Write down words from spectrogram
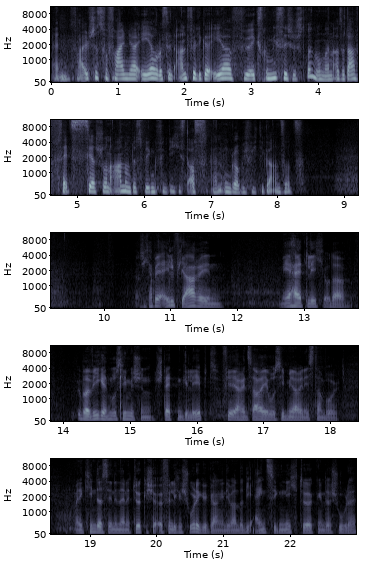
ein falsches, verfallen ja eher oder sind anfälliger eher für extremistische Strömungen. Also da setzt es ja schon an und deswegen finde ich, ist das ein unglaublich wichtiger Ansatz. Also ich habe ja elf Jahre in mehrheitlich oder überwiegend muslimischen Städten gelebt. Vier Jahre in Sarajevo, sieben Jahre in Istanbul. Meine Kinder sind in eine türkische öffentliche Schule gegangen. Die waren da die einzigen Nicht-Türken in der Schule.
